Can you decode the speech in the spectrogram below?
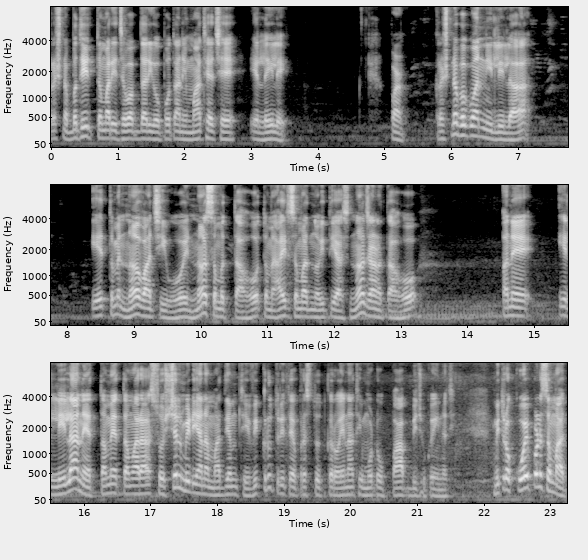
કૃષ્ણ બધી જ તમારી જવાબદારીઓ પોતાની માથે છે એ લઈ લે. પણ કૃષ્ણ ભગવાનની લીલા એ તમે ન વાંચી હોય, ન સમજતા હો, તમે આહિર સમાજનો ઇતિહાસ ન જાણતા હો, અને એ લીલાને તમે તમારા સોશિયલ મીડિયાના માધ્યમથી વિકૃત રીતે પ્રસ્તુત કરો, એનાથી મોટું પાપ બીજું કંઈ નથી. મિત્રો, કોઈ પણ સમાજ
